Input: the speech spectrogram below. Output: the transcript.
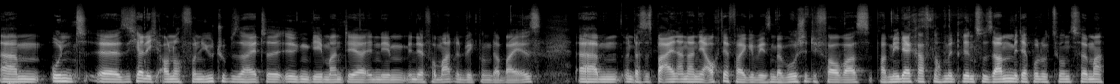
ähm, und äh, sicherlich auch noch von YouTube-Seite irgendjemand, der in, dem, in der Formatentwicklung dabei ist. Ähm, und das ist bei allen anderen ja auch der Fall gewesen. Bei Bullshit TV war Mediakraft noch mit drin, zusammen mit der Produktionsfirma.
